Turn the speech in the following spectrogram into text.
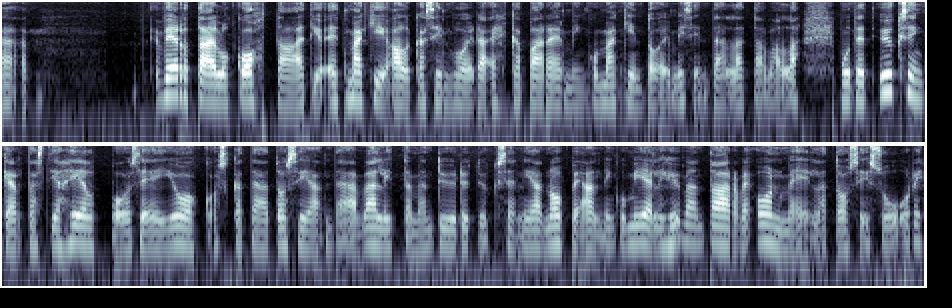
äh, vertailukohtaa, että, että mäkin alkaisin voida ehkä paremmin, kun mäkin toimisin tällä tavalla. Mutta yksinkertaisesti ja helppoa se ei ole, koska tämä tosiaan tämä välittömän tyydytyksen ja nopean niin kuin mielihyvän tarve on meillä tosi suuri.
